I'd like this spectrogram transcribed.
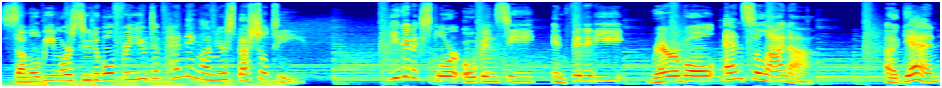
Some will be more suitable for you depending on your specialty. You can explore OpenSea, Infinity, Rarible, and Solana. Again,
